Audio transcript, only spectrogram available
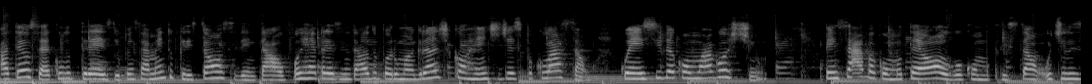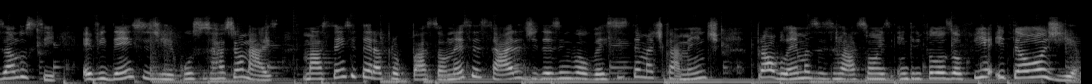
Até o século XIII, o pensamento cristão ocidental foi representado por uma grande corrente de especulação, conhecida como Agostinho. Pensava como teólogo, como cristão, utilizando-se evidências de recursos racionais, mas sem se ter a preocupação necessária de desenvolver sistematicamente problemas e relações entre filosofia e teologia.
